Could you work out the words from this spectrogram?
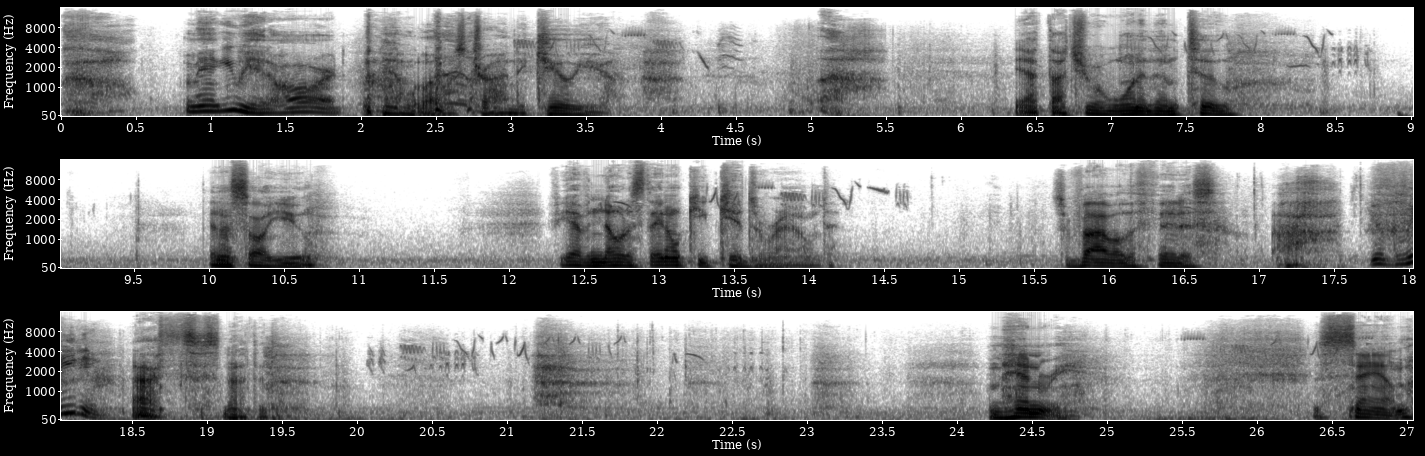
Man, you hit hard. Yeah, well, I was trying to kill you. Yeah, I thought you were one of them too. Then I saw you. If you haven't noticed, they don't keep kids around. Survival of the fittest. Ugh. You're bleeding. Ah, it's just nothing. I'm Henry. This is Sam.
